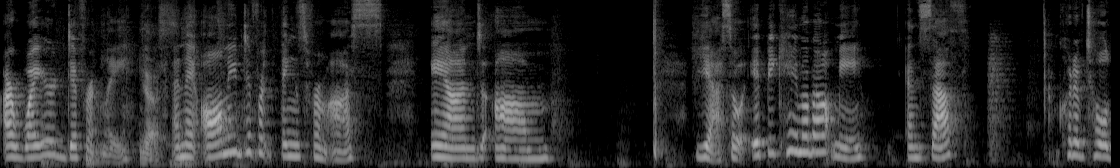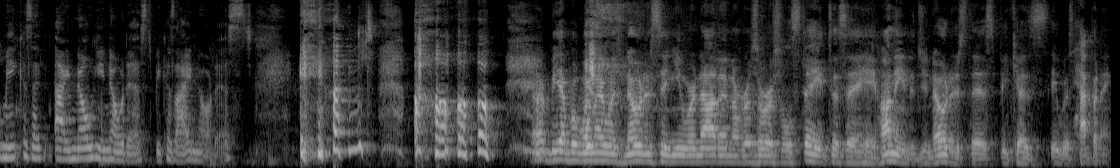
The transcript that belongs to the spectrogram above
are wired differently. Yes. And they all need different things from us. And um yeah, so it became about me and Seth could have told me because I, I know he noticed because I noticed. And um, Uh, yeah, but when I was noticing you were not in a resourceful state to say, hey, honey, did you notice this? Because it was happening.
